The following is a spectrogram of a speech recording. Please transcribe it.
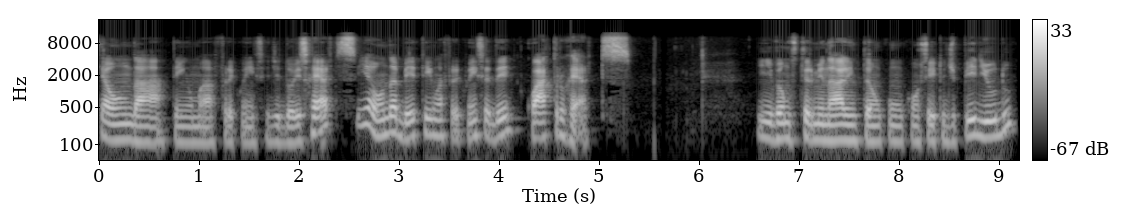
que a onda A tem uma frequência de 2 Hz e a onda B tem uma frequência de 4 Hz. E vamos terminar então com o conceito de período,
